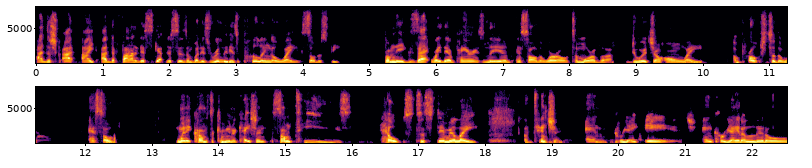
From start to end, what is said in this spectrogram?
I describe I, I define it as skepticism, but it's really this pulling away, so to speak, from the exact way their parents lived and saw the world to more of a do it your own way approach to the world. And so when it comes to communication, some tease helps to stimulate attention and create edge and create a little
